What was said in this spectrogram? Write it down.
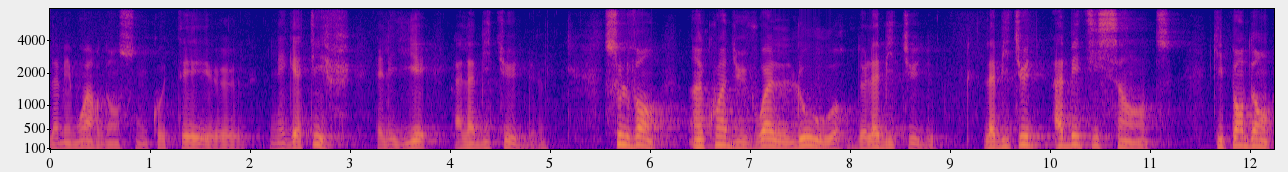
la mémoire dans son côté euh, négatif, elle est liée à l'habitude. Soulevant un coin du voile lourd de l'habitude, l'habitude abétissante qui, pendant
